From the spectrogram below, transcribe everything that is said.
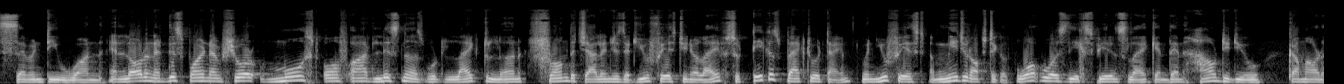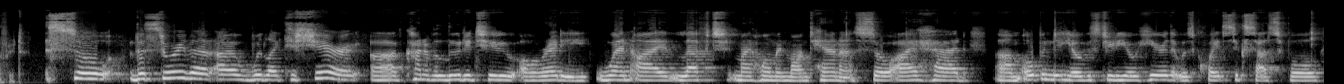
71. And Lauren, at this point, I'm sure most of our listeners would like to learn from the challenges that you faced in your life. So take us back to a time when you faced a major obstacle. What was the experience like? And then how did you come out of it? So, the story that I would like to share, uh, I've kind of alluded to already when I left my home in Montana. So, I had um, opened a yoga studio here that was quite successful,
